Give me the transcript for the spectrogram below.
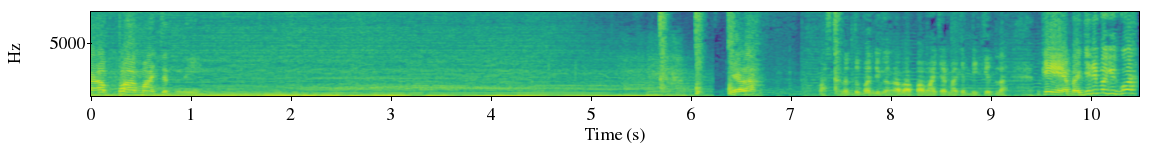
Kenapa macet nih? Ya lah, pas penutupan juga nggak apa-apa macet-macet dikit lah. Oke ya, jadi bagi gua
